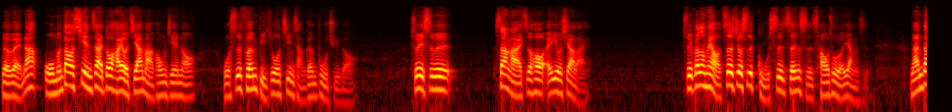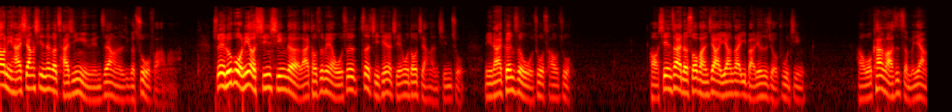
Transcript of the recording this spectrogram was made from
对不对？那我们到现在都还有加码空间哦。我是分笔做进场跟布局的哦，所以是不是上来之后，哎，又下来？所以观众朋友，这就是股市真实操作的样子。难道你还相信那个财经演员这样的一个做法吗？所以，如果你有信心的来投资朋友，我说这几天的节目都讲很清楚，你来跟着我做操作。好，现在的收盘价一样在一百六十九附近。好，我看法是怎么样，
